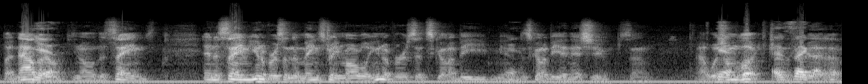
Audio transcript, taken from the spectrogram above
but now Yeah. they're you know the same in the same universe in the mainstream Marvel universe. It's going to be you know, Yeah. it's going to be an issue. So I wish Yeah. him luck. It's like, figure that out.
